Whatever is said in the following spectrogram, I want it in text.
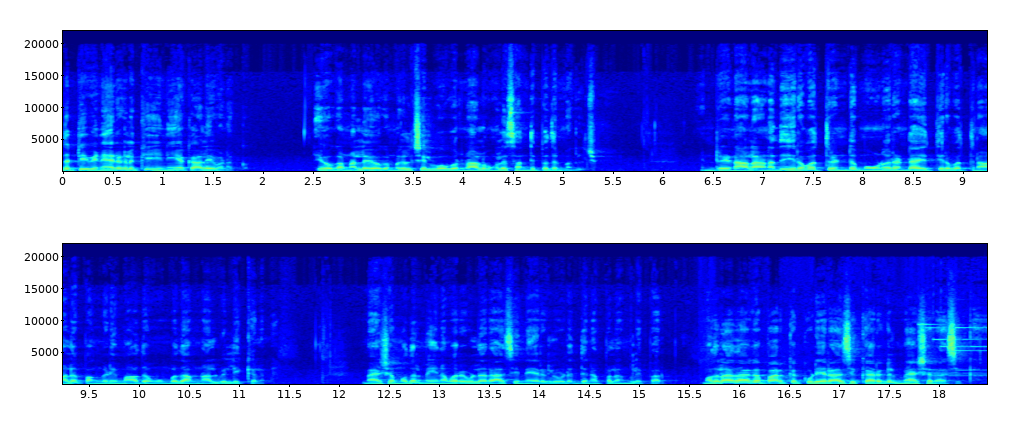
வேந்த டிவி நேயர்களுக்கு இனிய காலை வணக்கம். யோகம் நல்ல யோகம் நிகழ்ச்சியில் ஒவ்வொரு நாளும் உங்களை சந்திப்பதன் மகிழ்ச்சி. இன்றைய நாளானது இருபத்தி ரெண்டு மூணு ரெண்டாயிரத்தி இருபத்தி நாலு பங்குனி மாதம் ஒன்பதாம் நாள் வெள்ளிக்கிழமை. மேஷம் முதல் மீன வரை உள்ள ராசி நேயர்களோட தினப்பலன்களை பார்ப்போம். முதலாவதாக பார்க்கக்கூடிய ராசிக்காரர்கள் மேஷ ராசிக்கார்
